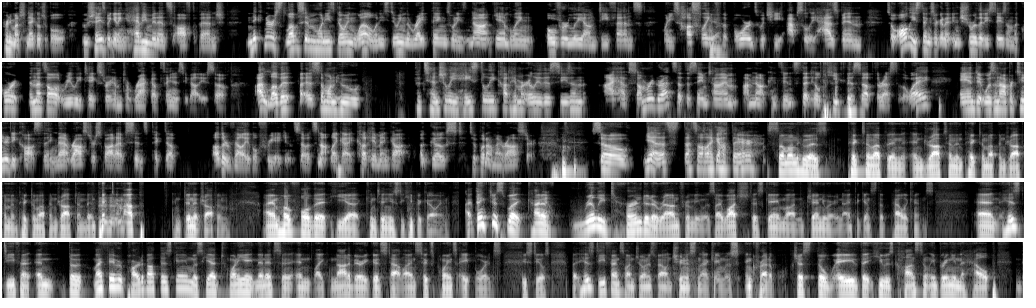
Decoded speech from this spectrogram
pretty much negligible. Boucher's been getting heavy minutes off the bench. Nick Nurse loves him when he's going well, when he's doing the right things, when he's not gambling overly on defense, when he's hustling yeah. for the boards, which he absolutely has been. So all these things are going to ensure that he stays on the court, and that's all it really takes for him to rack up fantasy value. So I love it as someone who potentially hastily cut him early this season. I have some regrets. At the same time, I'm not convinced that he'll keep this up the rest of the way. And it was an opportunity cost thing. That roster spot I've since picked up other valuable free agents. So it's not like I cut him and got a ghost to put on my roster. so yeah, that's that's all I got there. Someone who has picked him up and, and dropped him and picked him up and dropped him and picked him up and dropped him and picked mm-hmm. him up and didn't drop him. I am hopeful that he uh, continues to keep it going. I think just what kind of really turned it around for me was I watched this game on January 9th against the Pelicans. And his defense and the my favorite part about this game was he had 28 minutes and, and like not a very good stat line, six points, eight boards, two steals. But his defense on Jonas Valanciunas in that game was incredible. Just the way that he was constantly bringing the help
